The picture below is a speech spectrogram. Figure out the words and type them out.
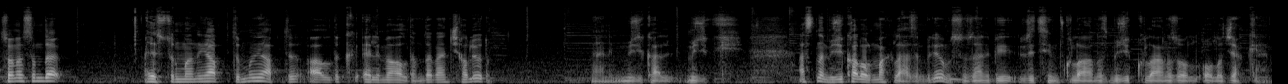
Sonrasında enstrümanı yaptı mı yaptı. Aldık elime aldığımda ben çalıyordum. Yani müzikal müzik aslında müzikal olmak lazım biliyor musunuz? Hani bir ritim kulağınız, müzik kulağınız ol- olacak yani.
